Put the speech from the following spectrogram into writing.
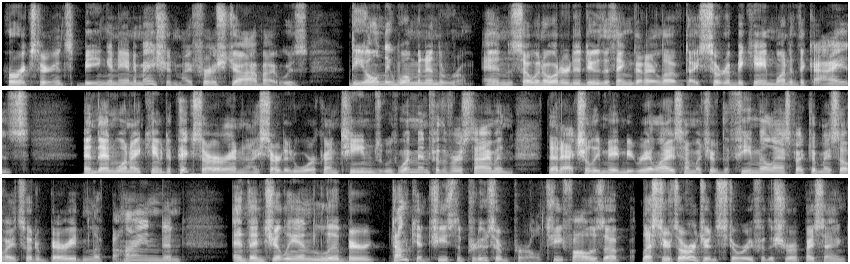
her experience being in animation. My first job, I was the only woman in the room. And so in order to do the thing that I loved, I sort of became one of the guys and then when I came to Pixar and I started to work on teams with women for the first time, and that actually made me realize how much of the female aspect of myself I'd sort of buried and left behind. And and then Gillian Libbert Duncan, she's the producer of Purl. She follows up Lester's origin story for the short by saying,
